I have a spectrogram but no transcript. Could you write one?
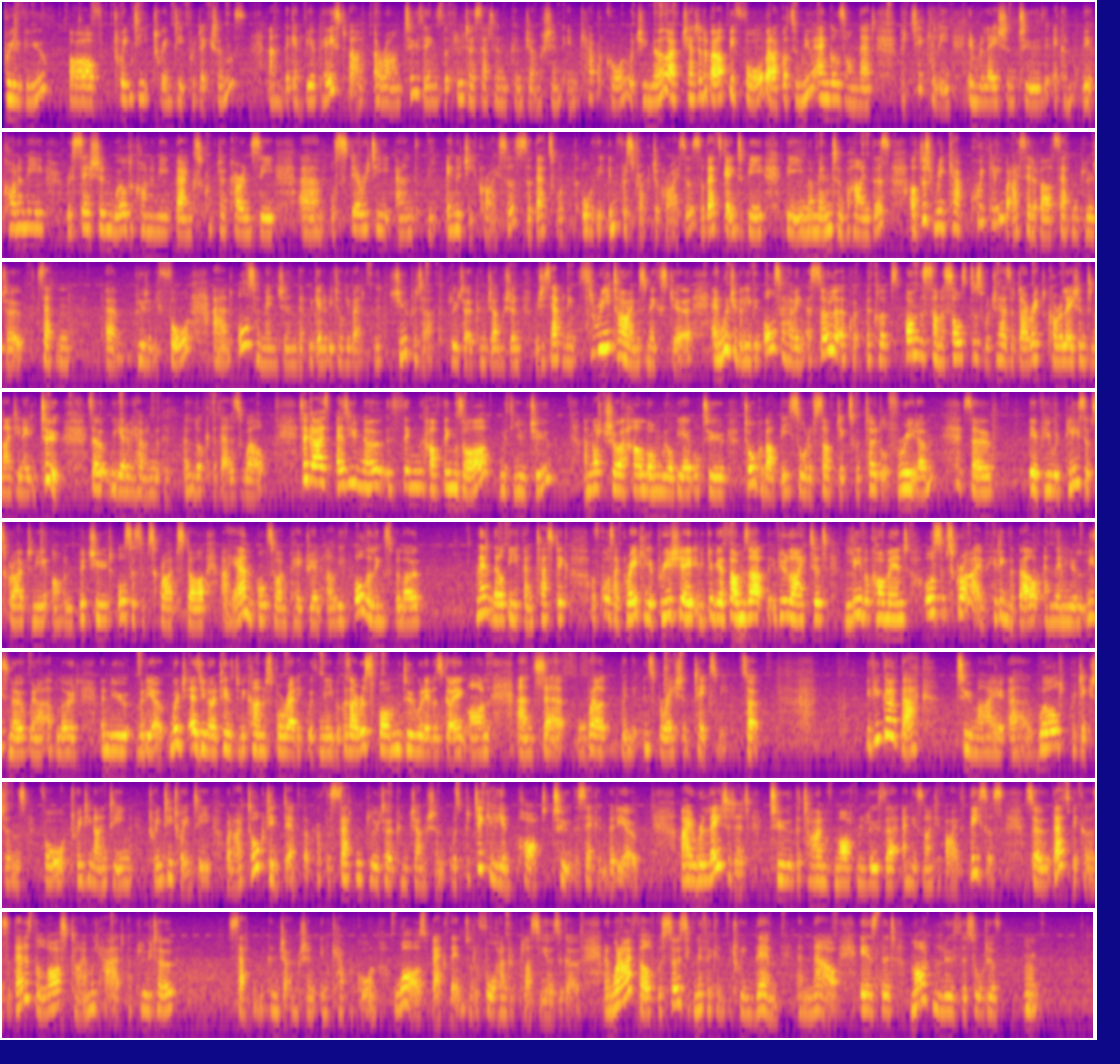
preview of 2020 predictions and they're going to be based about around two things the Pluto Saturn conjunction in Capricorn which you know I've chatted about before but I've got some new angles on that particularly in relation to the, econ the economy recession world economy banks cryptocurrency um, austerity and the energy crisis. So that's what or the infrastructure crisis. So that's going to be the momentum behind this. I'll just recap quickly what I said about Saturn Pluto Saturn um, Pluto before and also mentioned that we're going to be talking about the Jupiter-Pluto conjunction which is happening three times next year. And would you believe we're also having a solar eclipse on the summer solstice which has a direct correlation to 1982 so we're going to be having a look at, a look at that as well. So guys as you know thing, how things are with YouTube I'm not sure how long we'll be able to talk about these sort of subjects with total freedom. So if you would please subscribe to me on BitChute, also SubscribeStar. I am also on Patreon. I'll leave all the links below. Then that'll be fantastic. Of course, I greatly appreciate if you give me a thumbs up if you liked it, leave a comment, or subscribe, hitting the bell, and then you at least know when I upload a new video, which, as you know, tends to be kind of sporadic with me because I respond to whatever's going on and, uh, well, when the inspiration takes me. So, if you go back to my uh, world predictions for 2019-2020 when I talked in depth about the Saturn-Pluto conjunction was particularly in part two, the second video. I related it to the time of Martin Luther and his 95 Thesis. So that's because that is the last time we had a Pluto Saturn conjunction in Capricorn was back then, sort of 400 plus years ago. And what I felt was so significant between them and now is that Martin Luther sort of.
